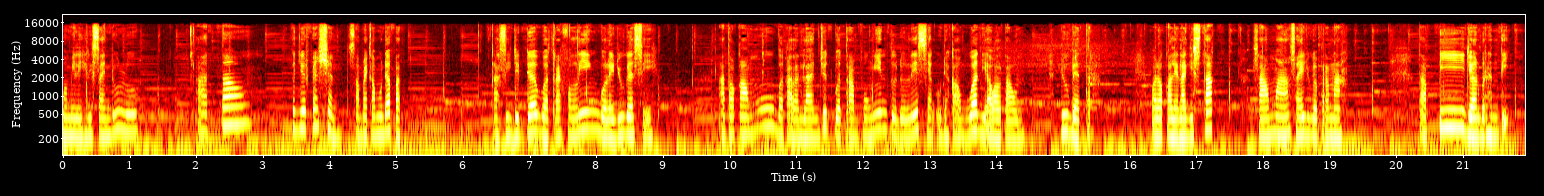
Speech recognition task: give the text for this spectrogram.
Memilih resign dulu atau kejar passion sampai kamu dapat. Kasih jeda buat traveling boleh juga sih. Atau kamu bakalan lanjut buat rampungin to-do list yang udah kamu buat di awal tahun. Do better. Walau kalian lagi stuck, sama saya juga pernah. Tapi jangan berhenti.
